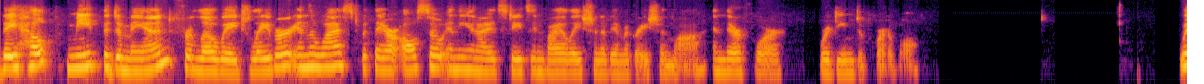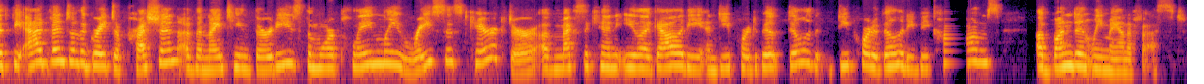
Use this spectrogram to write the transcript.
They help meet the demand for low wage labor in the West, but they are also in the United States in violation of immigration law and therefore were deemed deportable. With the advent of the Great Depression of the 1930s, the more plainly racist character of Mexican illegality and deportability becomes abundantly manifest.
